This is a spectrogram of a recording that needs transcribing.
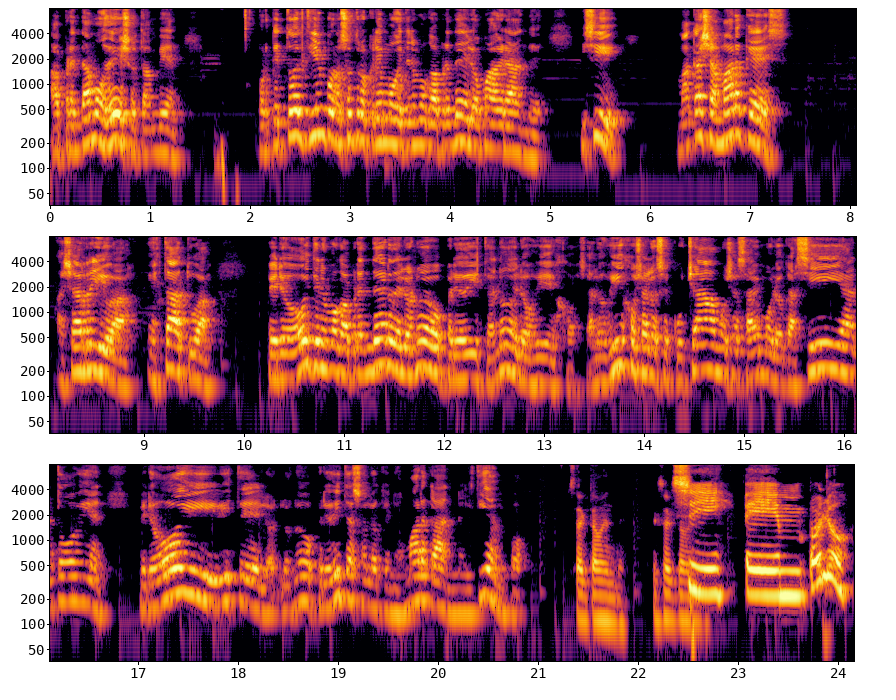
Aprendamos de ellos también. Porque todo el tiempo nosotros creemos que tenemos que aprender de los más grandes. Y sí, Macaya Márquez, allá arriba, estatua. Pero hoy tenemos que aprender de los nuevos periodistas, no de los viejos. A los viejos ya los escuchamos, ya sabemos lo que hacían, todo bien. Pero hoy, viste, los, nuevos periodistas son los que nos marcan el tiempo. Exactamente, exactamente. Sí. Em, Pablo,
